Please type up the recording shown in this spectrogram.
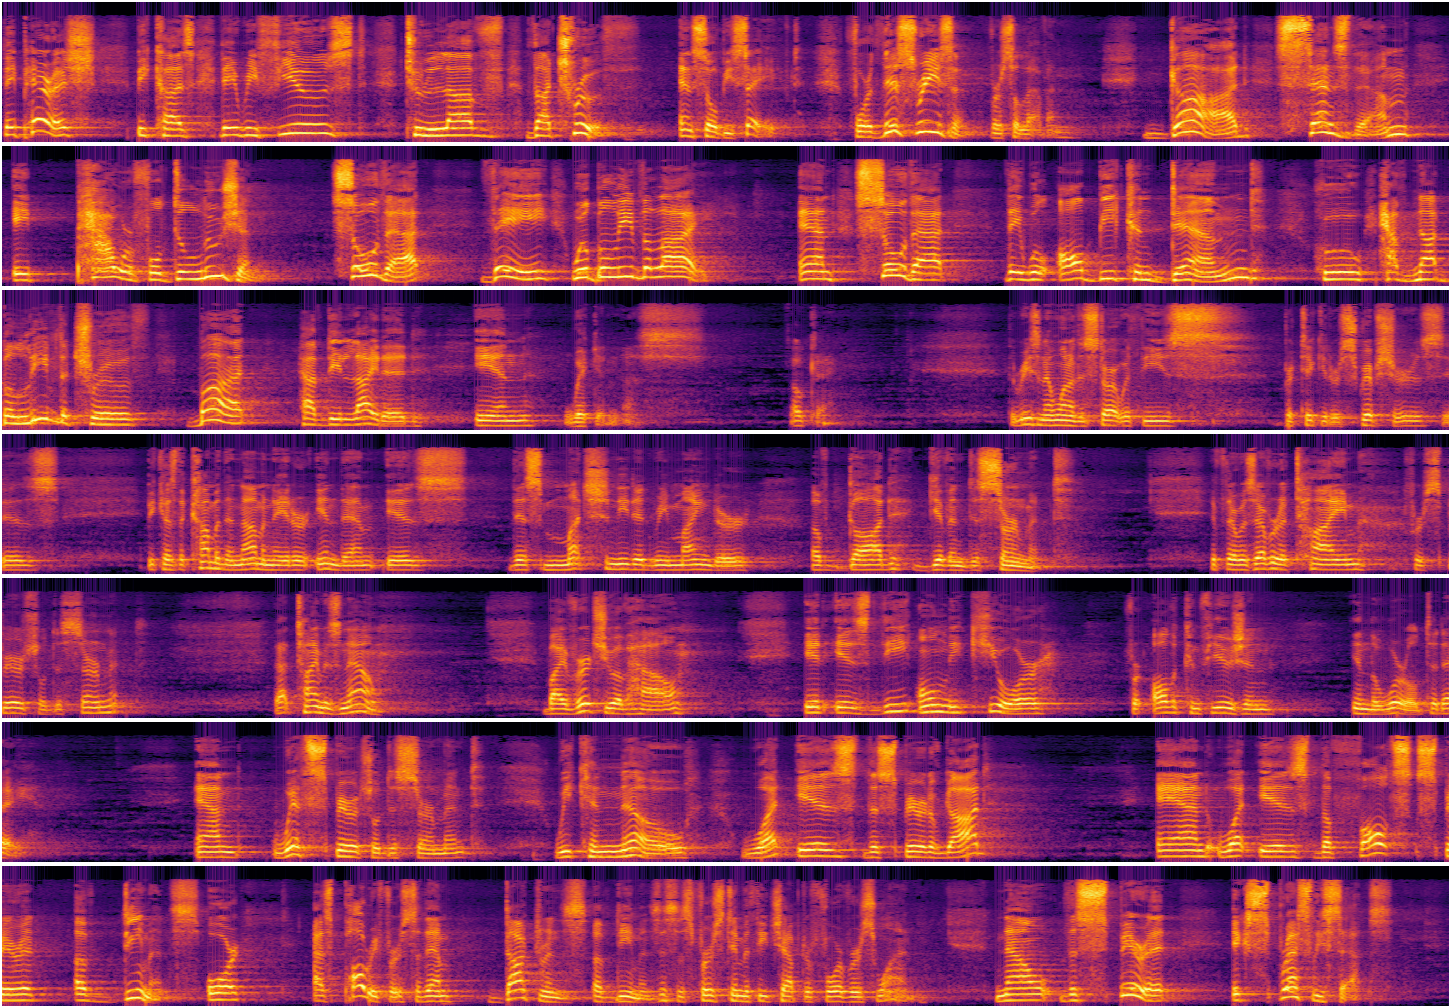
They perish because they refused to love the truth and so be saved. For this reason, verse 11, God sends them a powerful delusion so that they will believe the lie and so that they will all be condemned who have not believed the truth but have delighted in wickedness. Okay. The reason I wanted to start with these particular scriptures is because the common denominator in them is this much needed reminder of God given discernment. If there was ever a time for spiritual discernment, that time is now. By virtue of how it is the only cure for all the confusion in the world today. And with spiritual discernment, we can know what is the Spirit of God and what is the false spirit of demons, or as Paul refers to them, doctrines of demons. This is 1 Timothy chapter 4 verse 1. Now, the Spirit expressly says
